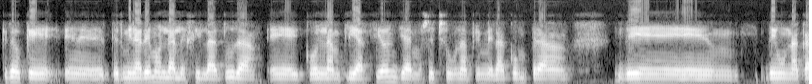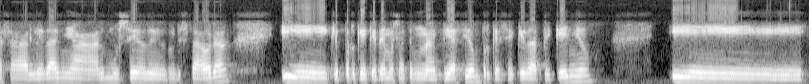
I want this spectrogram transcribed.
creo que eh, terminaremos la legislatura eh, con la ampliación. Ya hemos hecho una primera compra de, de, una casa aledaña al museo de donde está ahora y que porque queremos hacer una ampliación porque se queda pequeño y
